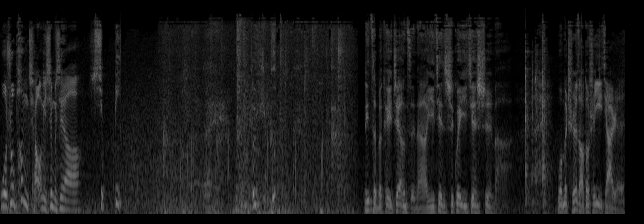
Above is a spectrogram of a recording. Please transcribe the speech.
我说碰巧，你信不信啊？朽病。我，你怎么可以这样子呢？一件事归一件事嘛。我们迟早都是一家人，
